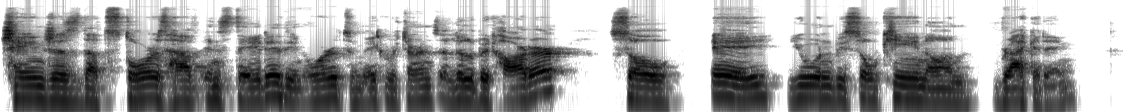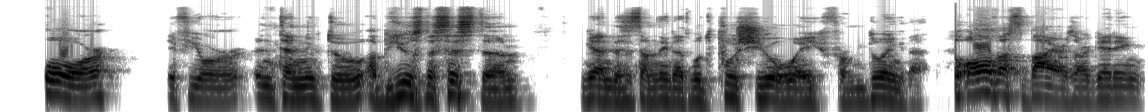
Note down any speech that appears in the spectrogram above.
changes that stores have instated in order to make returns a little bit harder. So, A, you wouldn't be so keen on bracketing. Or if you're intending to abuse the system, again, this is something that would push you away from doing that. So, all of us buyers are getting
